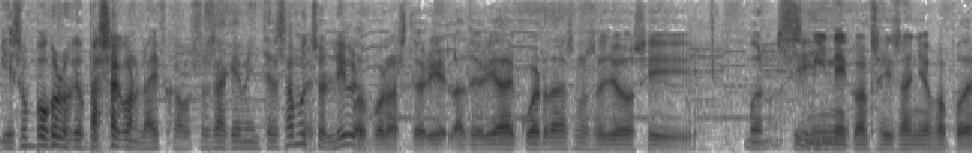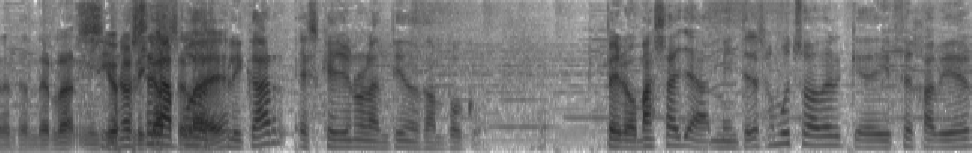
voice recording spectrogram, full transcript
Y es un poco lo que pasa con Lifehouse. O sea, que me interesa mucho el libro. Por, por las la teoría de cuerdas, no sé yo si, Bueno, si. Mine con seis años va a poder entenderla, ni si yo no se la puedo ¿eh? explicar, es que yo no la entiendo tampoco. Pero más allá, me interesa mucho a ver qué dice Javier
